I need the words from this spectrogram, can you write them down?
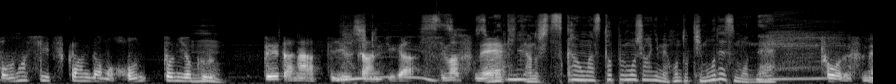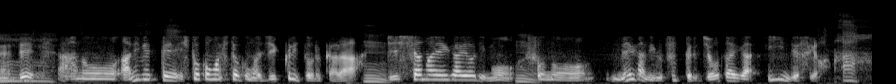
その質感がもう本当によくうん。出たなっていう感じがしますね。あの質感はストップモーションアニメ本当肝ですもんね。そうですねうん。で、あのアニメって一コマ一コマじっくり撮るから、うん実写の映画よりも、うんそのメガに映ってる状態がいいんですよ。あ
